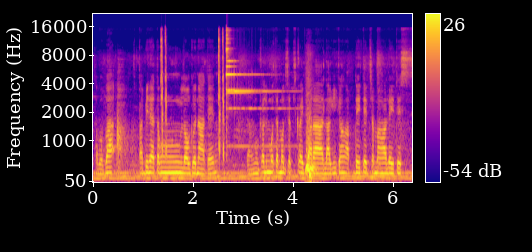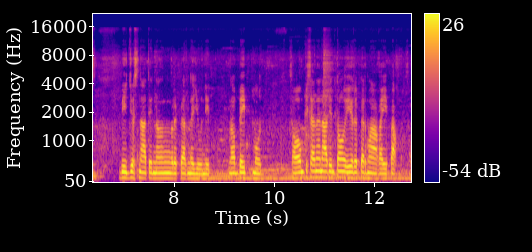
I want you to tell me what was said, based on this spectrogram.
Sa baba, sa tabi na itong logo natin. Yan, huwag kalimutan mag-subscribe para lagi kang updated sa mga latest videos natin ng repair na unit na vape mode. So umpisa na natin to i-repair mga kaipak. So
